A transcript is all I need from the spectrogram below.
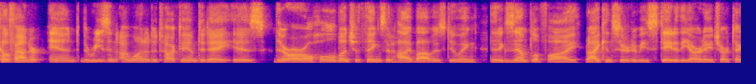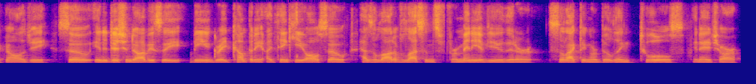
Co-founder co-founder and the reason i wanted to talk to him today is there are a whole bunch of things that HiBob is doing that exemplify what i consider to be state-of-the-art hr technology. So in addition to obviously being a great company i think he also has a lot of lessons for many of you that are selecting or building tools in hr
